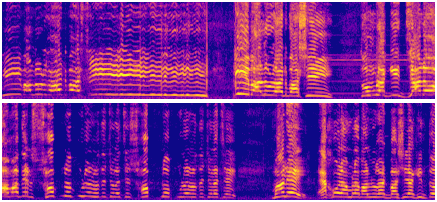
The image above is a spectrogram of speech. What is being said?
কি বালুরঘাটবাসী? কি বালুরঘাটবাসী? তোমরা কি জানো আমাদের স্বপ্ন পূরণ হতে চলেছে, স্বপ্ন পূরণ হতে চলেছে। মানে এখন আমরা বালুরঘাটবাসীরা কিন্তু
